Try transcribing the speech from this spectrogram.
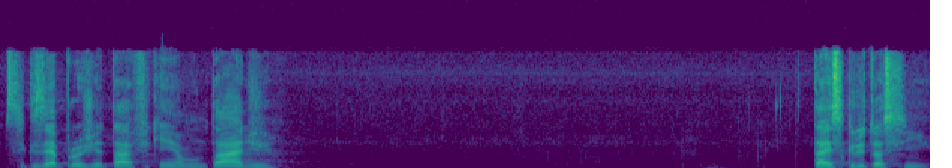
Se quiser projetar, fiquem à vontade. Está escrito assim:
